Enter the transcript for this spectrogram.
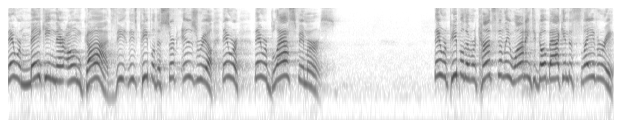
they were making their own gods. These, these people to serve Israel, they were, they were blasphemers. They were people that were constantly wanting to go back into slavery,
